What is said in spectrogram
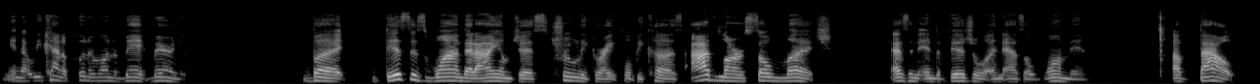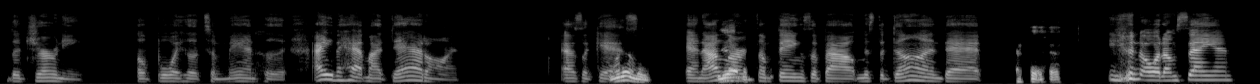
you know, we kind of put them on the back burner. But this is one that I am just truly grateful because I've learned so much as an individual and as a woman about the journey of boyhood to manhood. I even had my dad on as a guest. Really? And I Yeah. learned some things about Mr. Dunn that you know what I'm saying?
